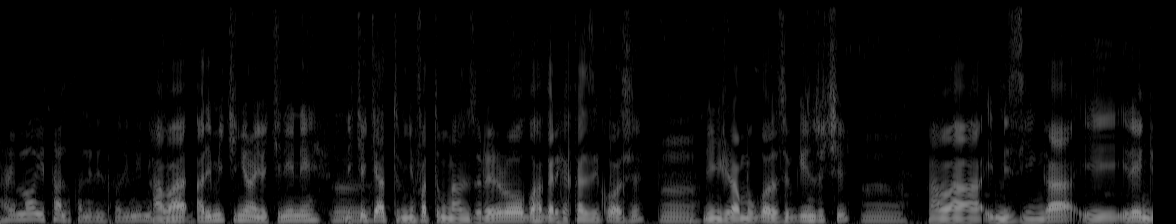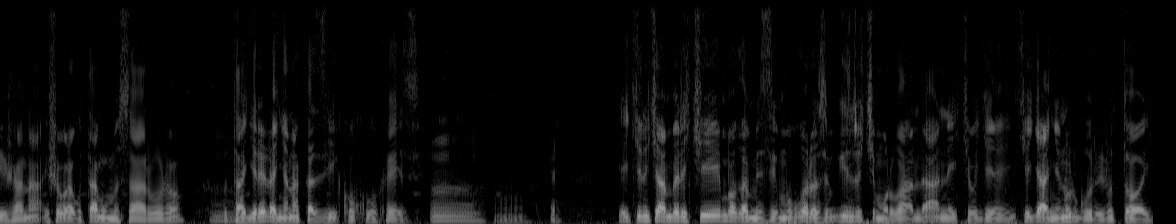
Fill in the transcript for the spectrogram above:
harimo itandukanirizo rinini haba harimo ikinyuranyo kinini Mm. ni cyo cyatumye mfata umwanzuro rero wo guhagarika akazi kose. Mm, ninjira mu bworozi bw'inzuki. Mm, nkaba imizinga irenga ijana ishobora gutanga umusaruro utagereranya n'akazi ko ku kwezi. Ikintu cya mbere cy'imbogamizi mu bworozi bw'inzuki mu rwanda ni ikijya- ikijyanye n'urwuri rutoya.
